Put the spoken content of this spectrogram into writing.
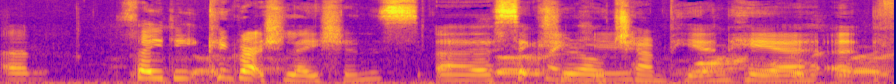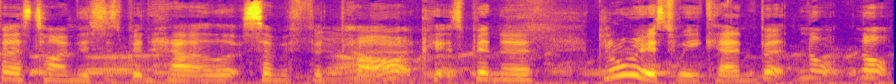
Um, Sadie, congratulations, uh, six-year-old champion here. At the first time this has been held at Somerford Park. It's been a glorious weekend, but not not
